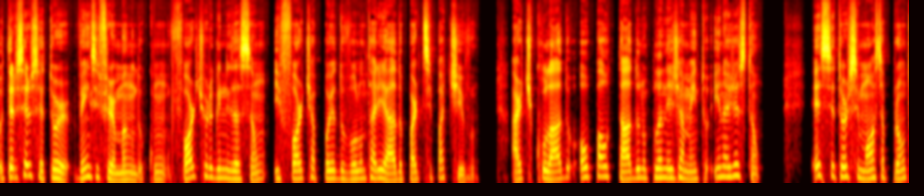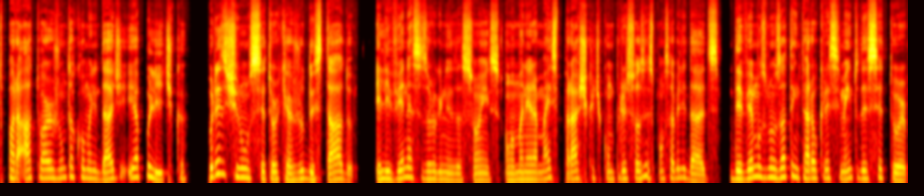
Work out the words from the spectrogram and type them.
O terceiro setor vem se firmando com forte organização e forte apoio do voluntariado participativo, articulado ou pautado no planejamento e na gestão. Esse setor se mostra pronto para atuar junto à comunidade e à política. Por existir um setor que ajuda o Estado, ele vê nessas organizações uma maneira mais prática de cumprir suas responsabilidades. Devemos nos atentar ao crescimento desse setor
